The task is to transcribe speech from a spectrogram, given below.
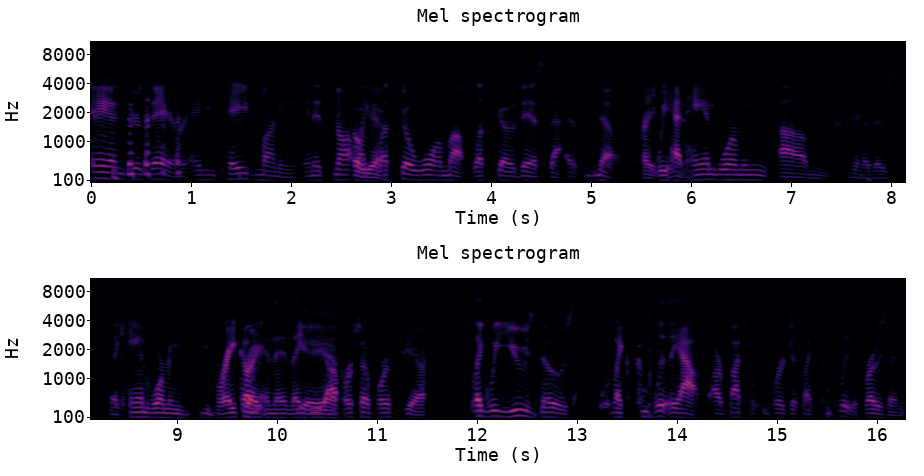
And you're there, and you paid money, and it's not Oh, like yeah. let's go warm up, let's go this that. No, Right. we had hand warming, um, you know those like hand warming, you break them Right. and then they Yeah, heat yeah. up or so forth Yeah. like we used those like completely out. Our butts were- just like completely frozen.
